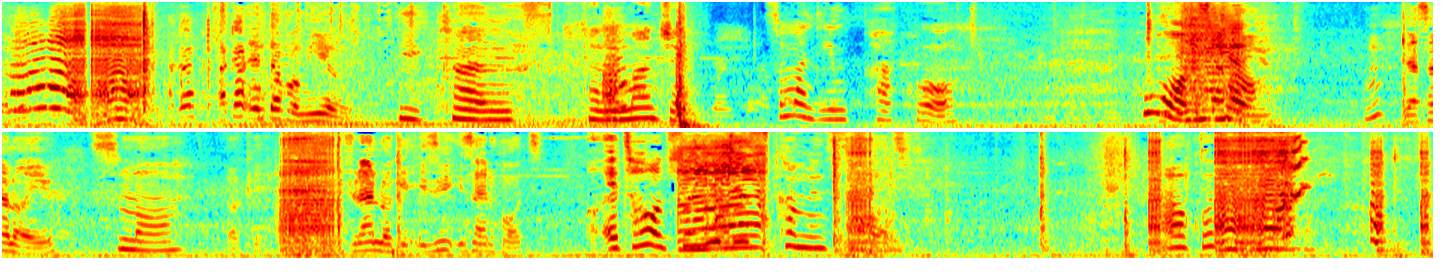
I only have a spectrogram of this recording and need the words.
I can't, I can't enter from here. You can't. Can imagine. Someone didn't pack well. Who wants Is that on hell? you? Hmm? Is that sound on you? Small. Okay. Should I lock it? Is it inside hot? It's hot, so you just come inside. I'll go to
